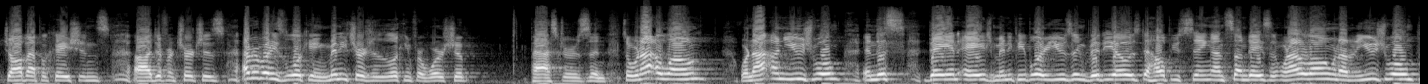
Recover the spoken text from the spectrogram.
job applications, uh, different churches. Everybody's looking, many churches are looking for worship pastors. And so we're not alone. We're not unusual in this day and age. Many people are using videos to help you sing on Sundays. And we're not alone. We're not unusual.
